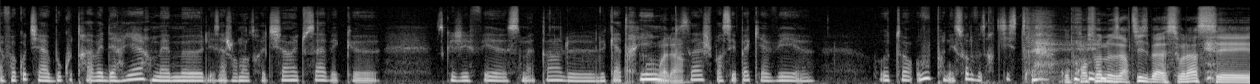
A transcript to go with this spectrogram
Et en fin de compte, il y a beaucoup de travail derrière, même euh, les agents d'entretien et tout ça, avec euh, ce que j'ai fait euh, ce matin, le, le catering, tout ça. Je pensais pas qu'il y avait autant vous prenez soin de vos artistes. On prend soin de nos artistes, bah, c'est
